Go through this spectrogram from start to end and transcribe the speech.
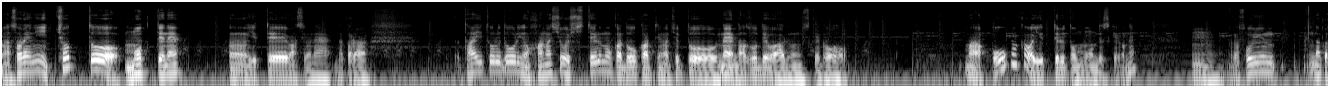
まあそれにちょっと持ってね、うん、言ってますよね。だから、タイトル通りの話をしてるのかどうかっていうのはちょっとね謎ではあるんですけどまあ大まかは言ってると思うんですけどねうんだからそういうなんか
